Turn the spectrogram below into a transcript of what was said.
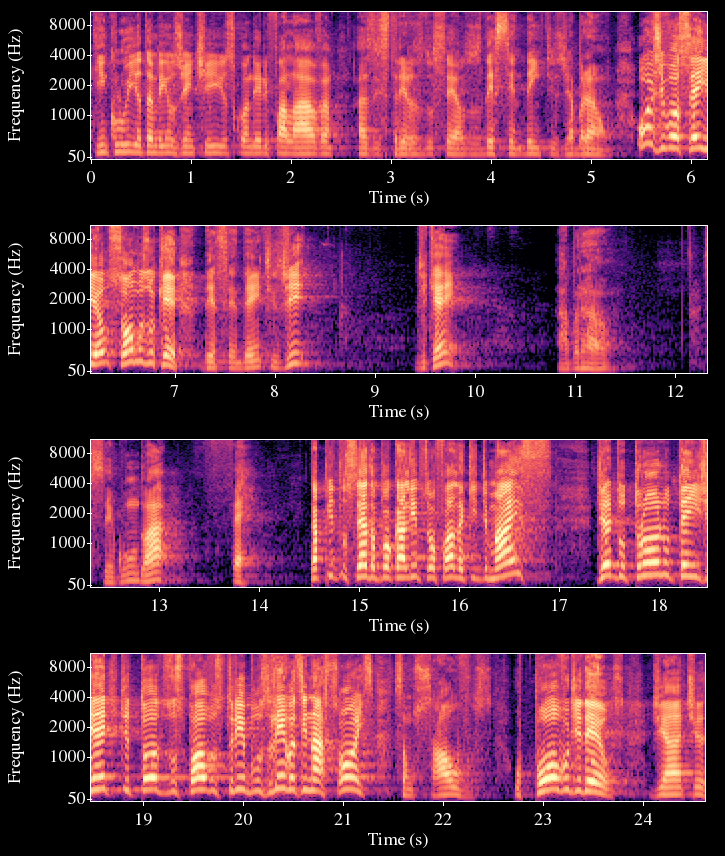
que incluía também os gentios, quando ele falava as estrelas dos céus, os descendentes de Abraão. Hoje você e eu somos o quê? Descendentes de de quem? Abraão. Segundo a fé. Capítulo 7 do Apocalipse, eu falo aqui demais. Diante do trono tem gente de todos os povos, tribos, línguas e nações. São salvos. O povo de Deus diante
